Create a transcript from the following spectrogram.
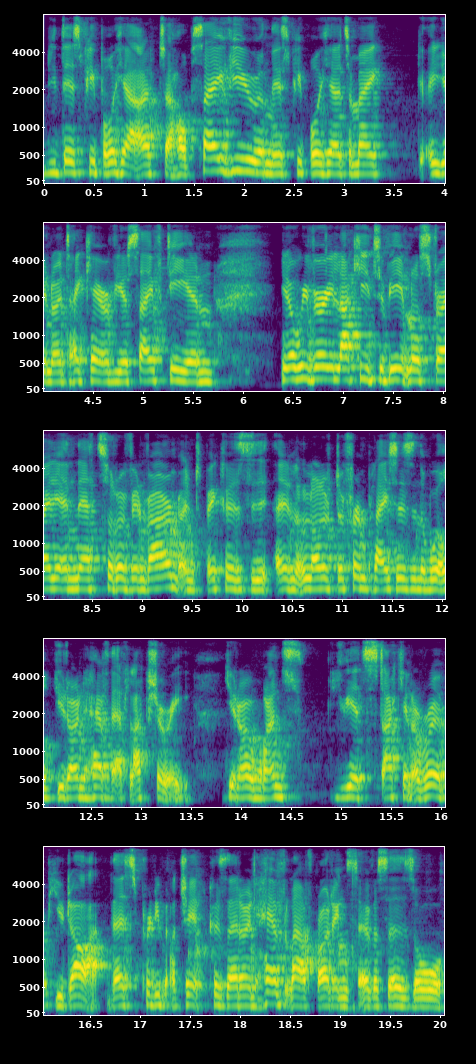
There's people here to help save you, and there's people here to make, you know, take care of your safety. And, you know, we're very lucky to be in Australia in that sort of environment because in a lot of different places in the world, you don't have that luxury you know, once you get stuck in a rip, you die. That's pretty much it because they don't have lifeguarding services or,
